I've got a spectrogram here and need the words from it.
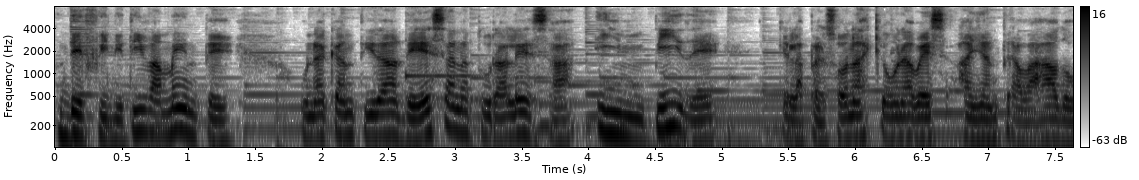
Definitivamente, una cantidad de esa naturaleza impide que las personas que una vez hayan trabajado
